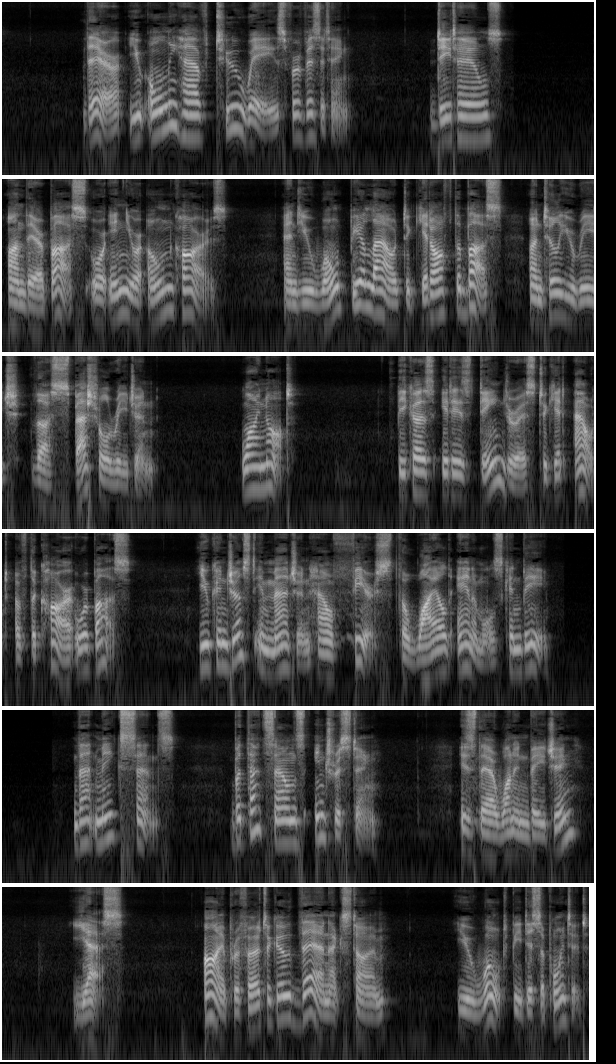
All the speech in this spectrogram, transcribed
There, you only have two ways for visiting. Details? On their bus or in your own cars. And you won't be allowed to get off the bus until you reach the special region. Why not? Because it is dangerous to get out of the car or bus. You can just imagine how fierce the wild animals can be. That makes sense. But that sounds interesting. Is there one in Beijing? Yes. I prefer to go there next time. You won't be disappointed.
